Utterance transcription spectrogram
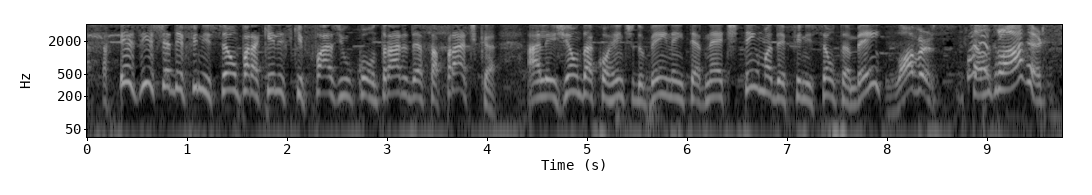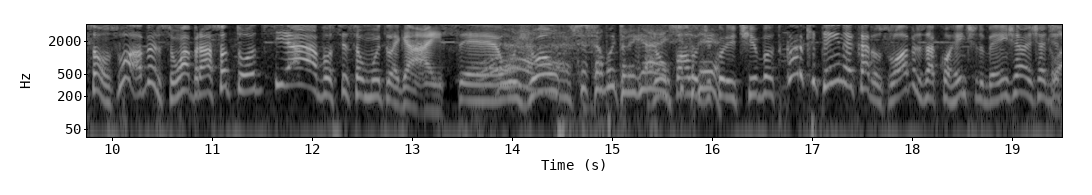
Existe a definição para aqueles que fazem o contrário desta prática? A legião da corrente do bem na internet tem uma definição também? Lovers? São os lovers. São os lovers. Um abraço a todos e ah, vocês são muito legais. É, o João Ah, Vocês são muito legais. João se Paulo de fuder. Curitiba. Claro que tem, né, cara? Os lovers, a corrente do bem já, já diz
